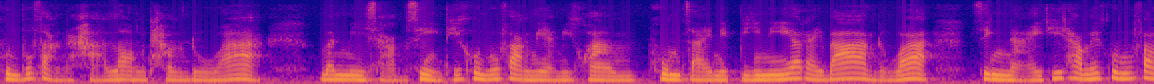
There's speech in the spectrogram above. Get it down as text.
คุณผู้ฟังนะคะ ลองทำดูว่ามันมี 3 สิ่งที่คุณผู้ฟังเนี่ยมีความภูมิใจในปีนี้อะไรบ้าง หรือว่าสิ่งไหนที่ทำให้คุณผู้ฟัง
